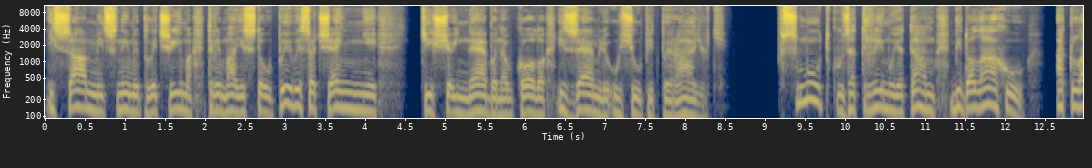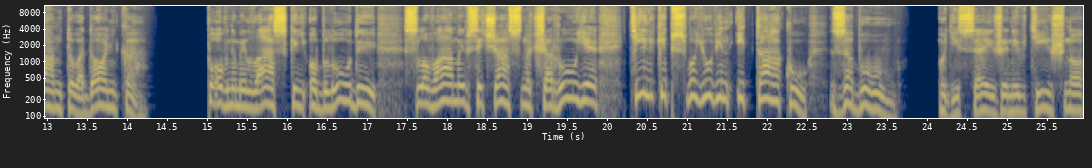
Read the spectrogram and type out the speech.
і сам міцними плечима тримає стовпи височенні, ті, що й небо навколо, і землю усю підпирають. В смутку затримує там бідолаху Атлантова донька, повними ласки й облуди, словами всечасно чарує, тільки б свою він і таку забув. Одіссей же невтішно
